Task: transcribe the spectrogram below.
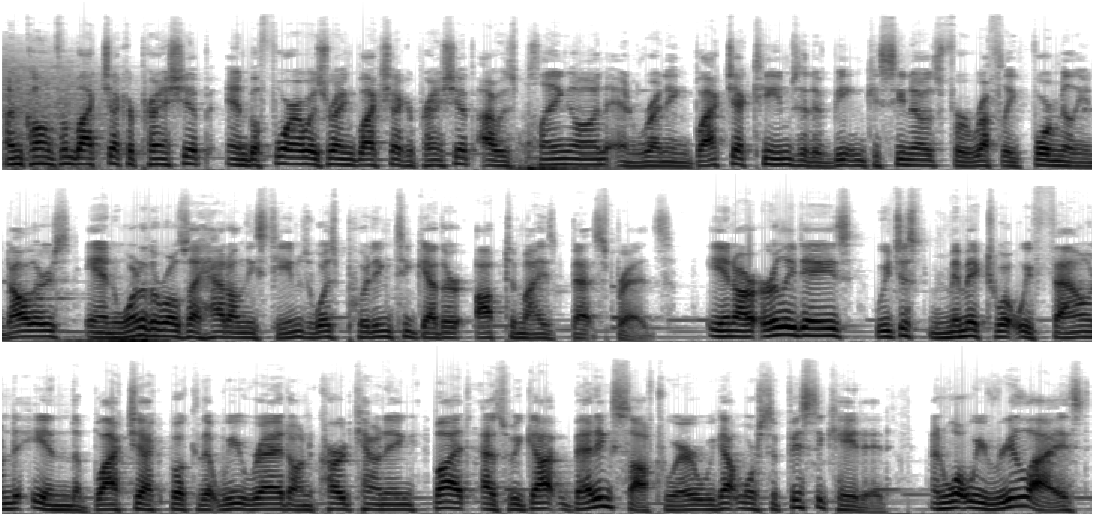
I'm Colin from Blackjack Apprenticeship, and before I was running Blackjack Apprenticeship, I was playing on and running blackjack teams that have beaten casinos for roughly $4 million. And one of the roles I had on these teams was putting together optimized bet spreads. In our early days, we just mimicked what we found in the blackjack book that we read on card counting, but as we got betting software, we got more sophisticated. And what we realized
